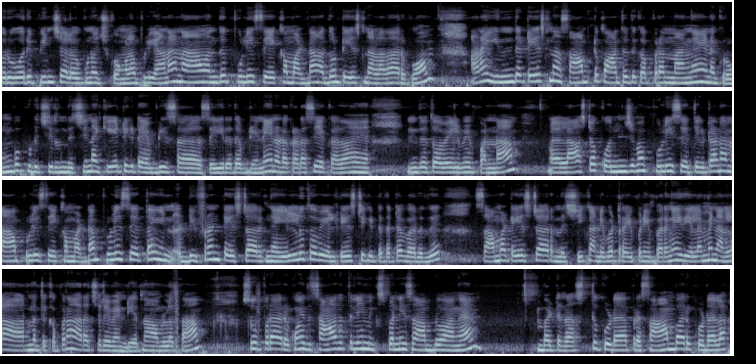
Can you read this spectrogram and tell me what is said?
ஒரு ஒரு பிஞ்ச் அளவுக்குன்னு வச்சுக்கோங்களேன் புளி. ஆனால் நான் வந்து புளி சேர்க்க மாட்டேன். அதுவும் டேஸ்ட் நல்லா தான் இருக்கும். ஆனால் இந்த டேஸ்ட் நான் சாப்பிட்டு பார்த்ததுக்கப்புறம் தாங்க எனக்கு ரொம்ப பிடிச்சிருந்துச்சு. நான் கேட்டுக்கிட்டேன். எப்படி ச செய்கிறது அப்படின்னா என்னோடய கடைசி அக்கா தான் இந்த துவையலுமே பண்ணால் லாஸ்ட்டாக கொஞ்சமாக புளி சேர்த்துக்கிட்டா ஆனால் நான் புளி சேர்க்க மாட்டேன். புளி சேர்த்தா டிஃப்ரெண்ட் டேஸ்ட்டாக இருக்குங்க. எள்ளு துவையல் டேஸ்ட்டு கிட்டத்தட்ட வருது. செம டேஸ்ட்டாக இருந்துச்சு. கண்டிப்பாக ட்ரை பண்ணி பாருங்கள் இது எல்லாமே நல்லா ஆறுனதுக்கப்புறம் அரைச்சிட வேண்டியது தான் அவ்வளோதான் சூப்பராக இருக்கும். இது சாதத்துலேயும் மிக்ஸ் பண்ணி சாப்பிடுவாங்க. பட் ரஸ்து கூட அப்புறம் சாம்பார் கூடலாம்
